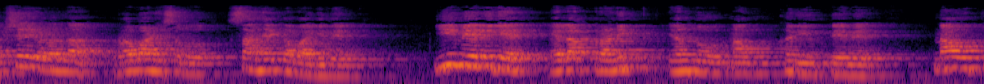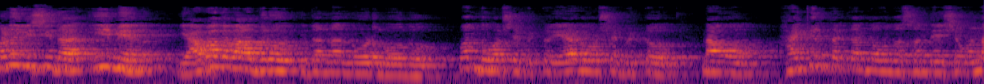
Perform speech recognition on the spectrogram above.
ವಿಷಯಗಳನ್ನು ರವಾನಿಸಲು ಸಹಾಯಕವಾಗಿದೆ. ಇಮೇಲಿಗೆ ಎಲೆಕ್ಟ್ರಾನಿಕ್ ಎಂದು ನಾವು ಕರೆಯುತ್ತೇವೆ. ನಾವು ಕಳುಹಿಸಿದ ಇಮೇಲ್ ಯಾವಾಗಲಾದರೂ ಇದನ್ನ ನೋಡಬಹುದು. ಒಂದು ವರ್ಷ ಬಿಟ್ಟು, ಎರಡು ವರ್ಷ ಬಿಟ್ಟು ನಾವು ಹಾಕಿರ್ತಕ್ಕಂತ ಒಂದು ಸಂದೇಶವನ್ನ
